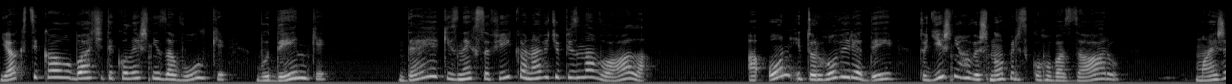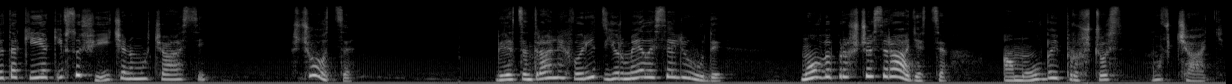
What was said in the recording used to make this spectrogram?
Як цікаво бачити колишні завулки, будинки. Деякі з них Софійка навіть упізнавала. А он і торгові ряди тодішнього Вишнопільського базару, майже такі, як і в Софійчиному часі. Що це? Біля центральних воріт з'юрмилися люди, мов би про щось радяться, а мов би й про щось мовчать.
